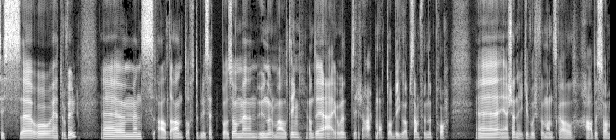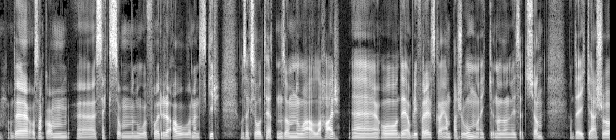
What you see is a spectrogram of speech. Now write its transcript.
cis og heterofil. Eh, mens alt annet ofte blir sett på som en unormal ting. Og det er jo et rart måte å bygge opp samfunnet på. Eh, jeg skjønner ikke hvorfor man skal ha det sånn. Og det å snakke om eh, sex som noe for alle mennesker, og seksualiteten som noe alle har, og det å bli forelska i en person og ikke nødvendigvis et kjønn, at det ikke er så,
